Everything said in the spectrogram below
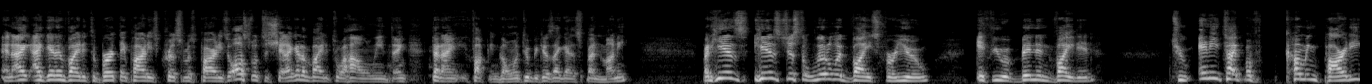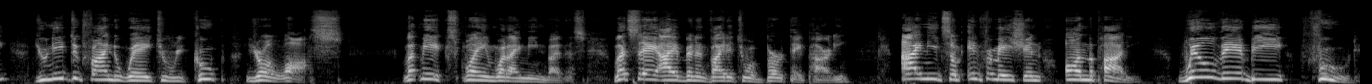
and I, I, get invited to birthday parties, Christmas parties, all sorts of shit. I get invited to a Halloween thing that I ain't fucking going to because I gotta spend money. But here's here's just a little advice for you. If you have been invited to any type of coming party, you need to find a way to recoup your loss. Let me explain what I mean by this. Let's say I have been invited to a birthday party. I need some information on the party. Will there be food?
